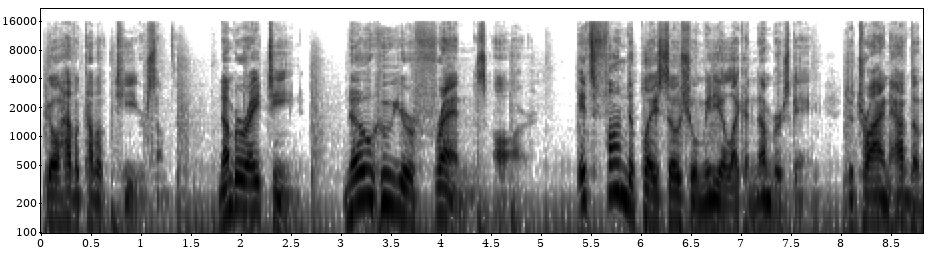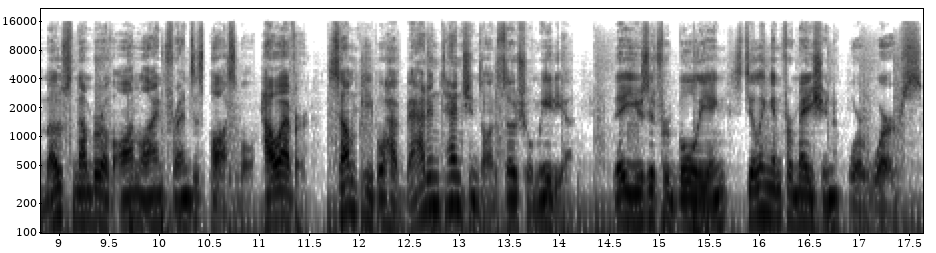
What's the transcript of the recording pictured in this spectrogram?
go have a cup of tea or something. Number 18. Know who your friends are. It's fun to play social media like a numbers game to try and have the most number of online friends as possible. However, some people have bad intentions on social media. They use it for bullying, stealing information, or worse.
